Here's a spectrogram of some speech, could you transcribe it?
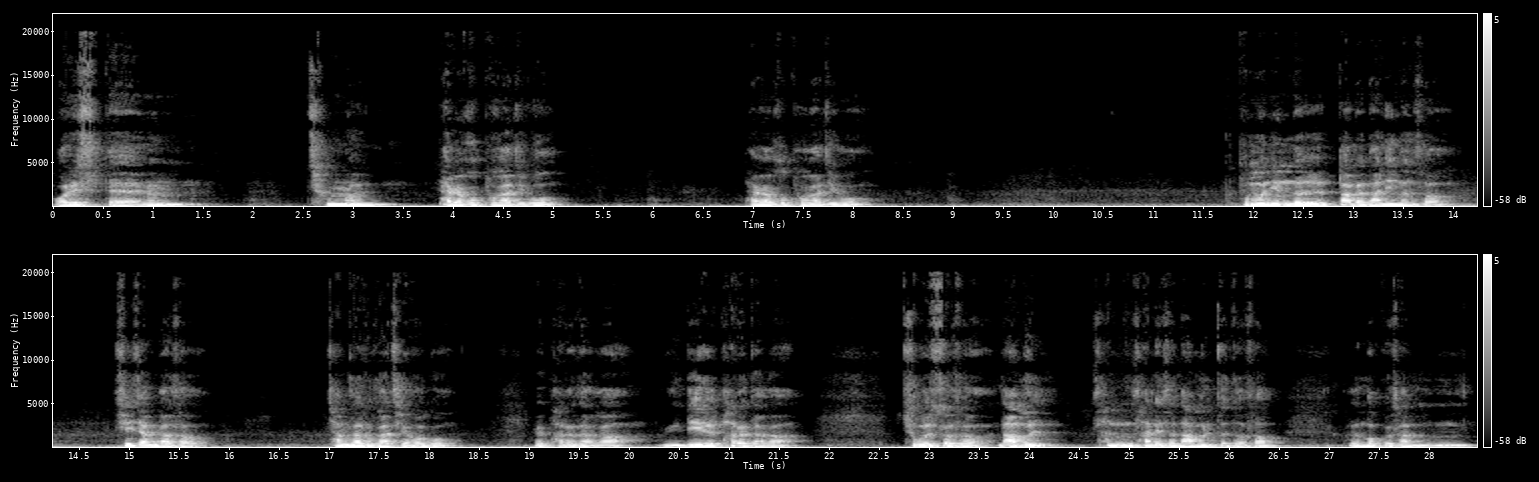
어렸을 때는 정말 배가 고파가지고 배가 고파가지고 부모님들 따라다니면서 시장 가서 장사도 같이 하고 팔아다가 밀을 팔아다가 죽을 써서 나물 산 산에서 나물 뜯어서 그 먹고 산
